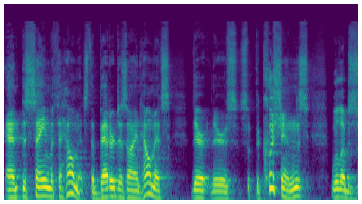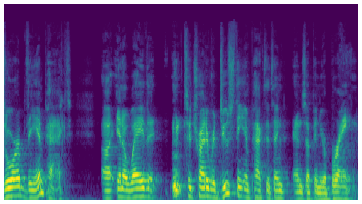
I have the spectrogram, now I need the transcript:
And the same with the helmets. The better designed helmets, there, there's the cushions will absorb the impact uh, in a way that to try to reduce the impact that then ends up in your brain.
